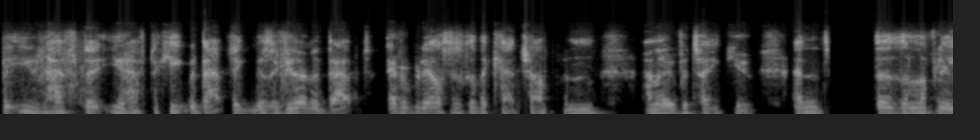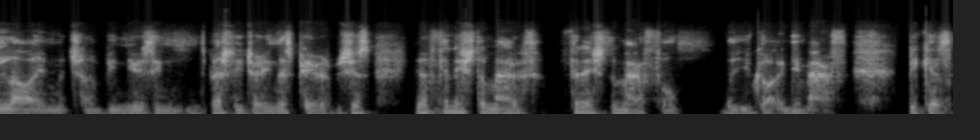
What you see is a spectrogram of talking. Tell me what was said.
But you have to you have to keep adapting because if you don't adapt, everybody else is going to catch up and and overtake you. And there's a lovely line which I've been using, especially during this period, which is you know finish the mouth, finish the mouthful that you've got in your mouth, because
